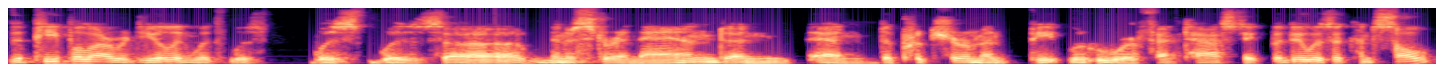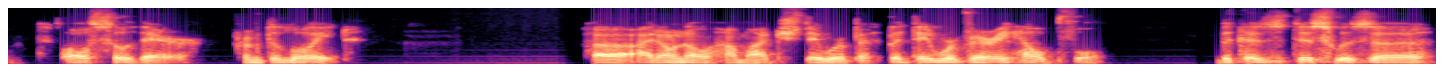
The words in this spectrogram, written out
The people I were dealing with was was was uh, Minister Anand and and the procurement people who were fantastic, but there was a consultant also there from Deloitte. Uh, I don't know how much they were, but, but they were very helpful because this was a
